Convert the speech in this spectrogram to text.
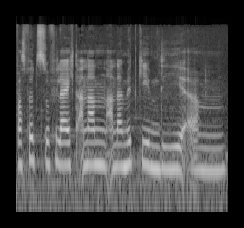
was würdest du vielleicht anderen, anderen mitgeben, die, ähm,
